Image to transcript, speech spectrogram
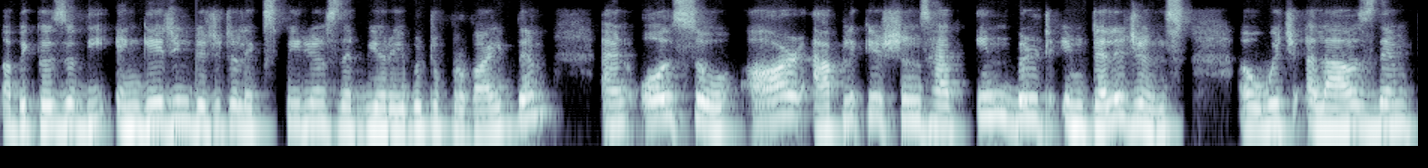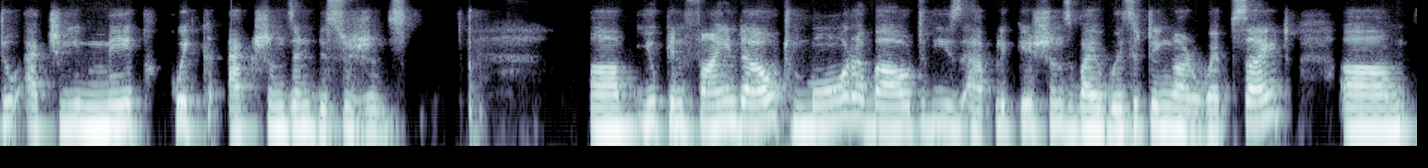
uh, because of the engaging digital experience that we are able to provide them. And also, our applications have inbuilt intelligence, uh, which allows them to actually make quick actions and decisions. Uh, you can find out more about these applications by visiting our website, um,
